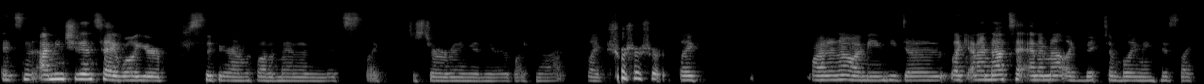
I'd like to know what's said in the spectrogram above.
It's. I mean, she didn't say, "Well, you're sleeping around with a lot of men, and it's like disturbing, and you're like not like sure sure sure like I don't know. I mean, he does like, and I'm not saying, and I'm not like victim blaming his like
